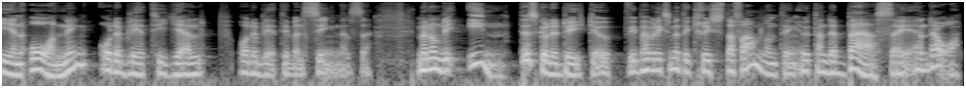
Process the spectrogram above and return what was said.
i en ordning och det blir till hjälp och det blir till välsignelse. Men om det inte skulle dyka upp, vi behöver liksom inte krysta fram någonting, utan det bär sig ändå.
